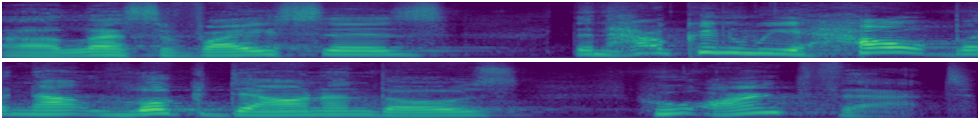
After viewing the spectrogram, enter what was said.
uh, less vices, then how can we help but not look down on those who aren't that?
